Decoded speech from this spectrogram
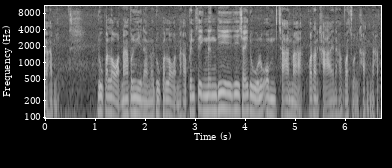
นะครับนี่ดูประหลอดนะเพื่อนพี่นะดูประหลอดนะครับ เป็นสิ่งหนึ่งที่ที่ใช้ดูลูกอมชานหมากเพราะท่านขายนะครับวัดสวนขันนะครับ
